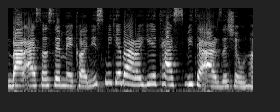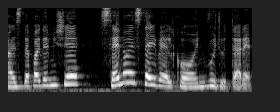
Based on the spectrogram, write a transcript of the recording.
بر اساس مکانیسمی که برای تثبیت ارزش اونها استفاده میشه سه نوع استیبل کوین وجود داره.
